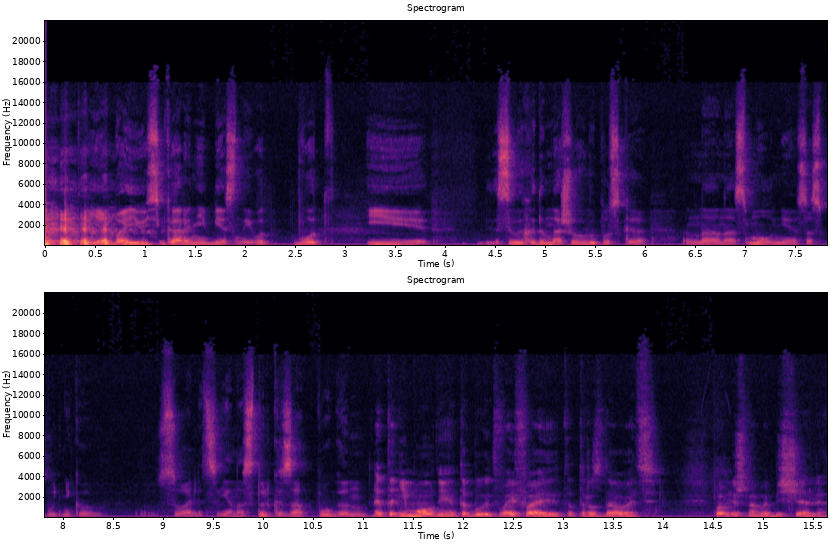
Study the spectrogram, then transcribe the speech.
Я боюсь кара небесной. Вот, вот и с выходом нашего выпуска на нас молния со спутников свалится. Я настолько запуган. Это не молния, это будет Wi-Fi этот раздавать. Помнишь, нам обещали?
